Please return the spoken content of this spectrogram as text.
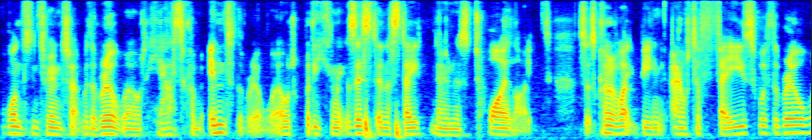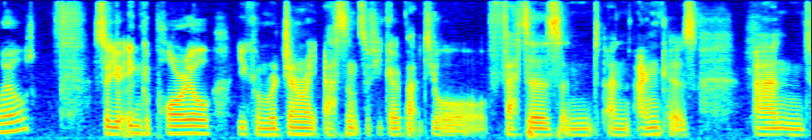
wanting to interact with the real world, he has to come into the real world, but he can exist in a state known as twilight. So it's kind of like being out of phase with the real world. So you're incorporeal, you can regenerate essence if you go back to your fetters and, and anchors, and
